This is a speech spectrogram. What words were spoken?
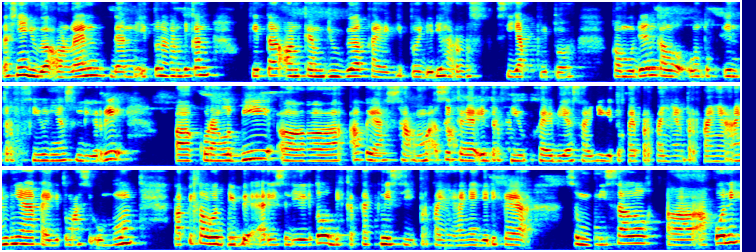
tesnya juga online dan itu nanti kan kita on cam juga kayak gitu jadi harus siap gitu. Kemudian kalau untuk interviewnya sendiri uh, kurang lebih uh, apa ya sama sih kayak interview kayak biasanya gitu kayak pertanyaan-pertanyaannya kayak gitu masih umum. Tapi kalau di BRI sendiri itu lebih ke teknis sih pertanyaannya. Jadi kayak semisal uh, aku nih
